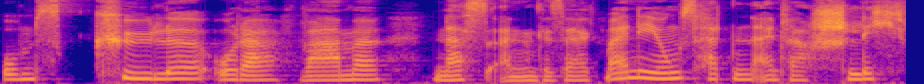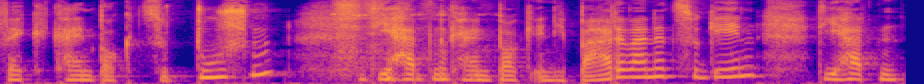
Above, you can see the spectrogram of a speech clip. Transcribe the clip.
ums kühle oder warme Nass angesagt. Meine Jungs hatten einfach schlichtweg keinen Bock zu duschen. Die hatten keinen Bock in die Badewanne zu gehen. Die hatten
